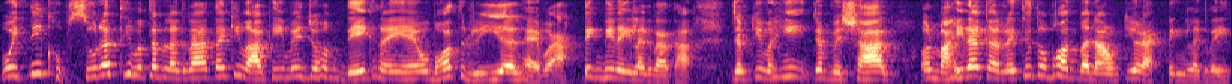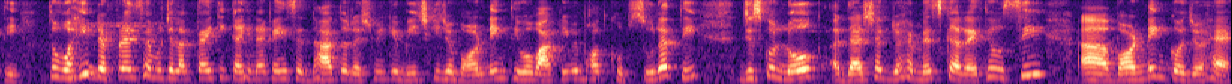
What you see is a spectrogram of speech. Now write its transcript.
वो इतनी खूबसूरत थी। मतलब लग रहा था कि वाकई में जो हम देख रहे हैं, वो बहुत रियल है, वो एक्टिंग भी नहीं लग रहा था। जबकि वहीं जब विशाल और माहिरा कर रहे थे तो बहुत बनावटी और एक्टिंग लग रही थी। तो वही डिफरेंस है, मुझे लगता है कि कहीं ना कहीं सिद्धार्थ और रश्मि के बीच की जो बॉन्डिंग थी, वो वाकई में बहुत खूबसूरत थी, जिसको लोग दर्शक जो है मिस कर रहे थे, उसी बॉन्डिंग को जो है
